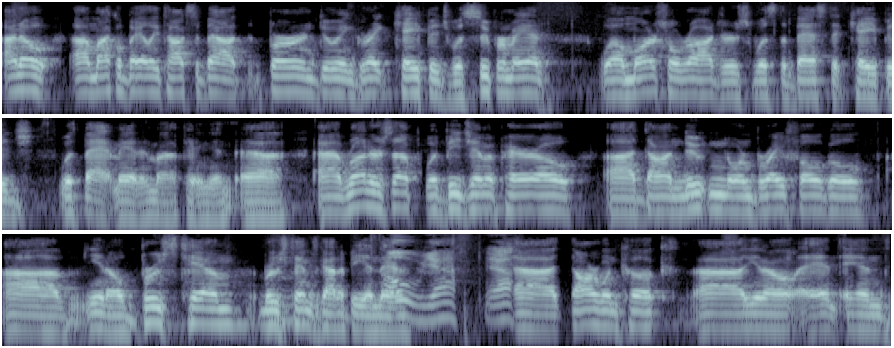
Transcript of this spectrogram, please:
I know uh, Michael Bailey talks about Byrne doing great capage with Superman. Well, Marshall Rogers was the best at capage with Batman, in my opinion. Uh, uh, runners up would be Jim Aparo, uh, Don Newton, Norm Breyfogle, uh, you know, Bruce Timm. Bruce Timm's got to be in there Oh yeah, yeah. uh, Darwyn Cooke, uh, you know, and and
